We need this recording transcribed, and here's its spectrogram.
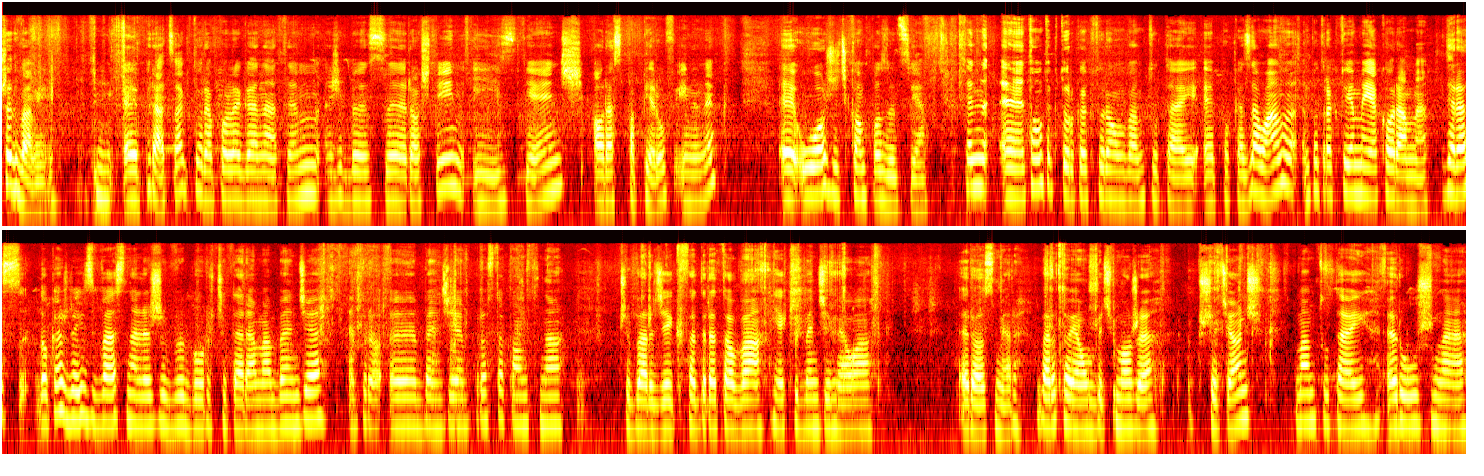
Przed Wami e, praca, która polega na tym, żeby z roślin i zdjęć oraz papierów innych e, ułożyć kompozycję. Ten, e, tą tekturkę, którą Wam tutaj pokazałam, potraktujemy jako ramę. Teraz do każdej z Was należy wybór, czy ta rama będzie, pro, będzie prostokątna, czy bardziej kwadratowa, jaki będzie miała rozmiar. Warto ją być może przyciąć. Mam tutaj różne,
